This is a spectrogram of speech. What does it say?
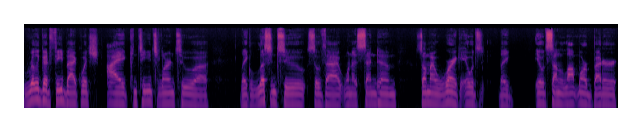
really good feedback which I continue to learn to uh like listen to so that when I send him of my work it would like it would sound a lot more better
